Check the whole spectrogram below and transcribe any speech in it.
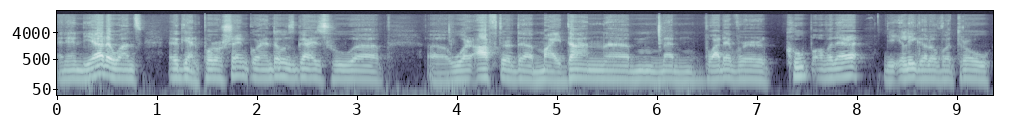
And then the other ones, again, Poroshenko and those guys who uh, uh were after the Maidan, um, whatever coup over there, the illegal overthrow,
